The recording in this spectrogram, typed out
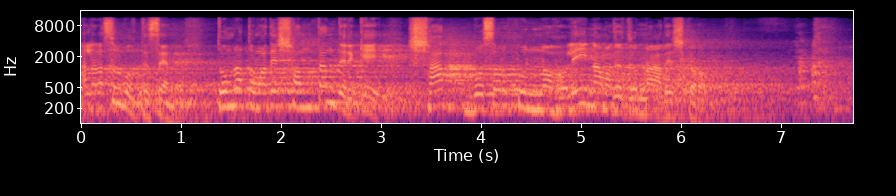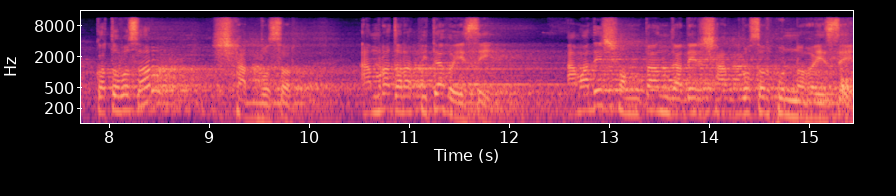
আল্লাহ রাসুল বলতেছেন, তোমরা তোমাদের সন্তানদেরকে সাত বছর পূর্ণ হলেই নামাজের জন্য আদেশ করো। কত বছর? সাত বছর। আমরা যারা পিতা হয়েছি, আমাদের সন্তান যাদের সাত বছর পূর্ণ হয়েছে,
